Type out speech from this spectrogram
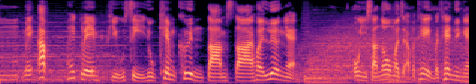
ำเมคอัพให้ตัวเองผิวสีดูเข้มขึ้นตามสไตล์เพราะเรื่องเนี่ยโออิซาโน่มาจากประเทศประเทศหนึ่งไง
